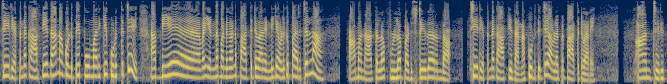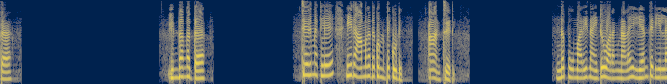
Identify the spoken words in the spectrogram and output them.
சரி அப்ப காஃபியை தான் நான் கொண்டு போய் பூமாரிக்கு கொடுத்துட்டு அப்படியே அவன் என்ன பண்ணுவான்னு பார்த்துட்டு வரேன். இன்னைக்கு அவளுக்கு பறிச்சிடலாம். ஆமா நாத்தெல்லாம் ஃபுல்லா படிச்சுட்டே தான் இருந்தா. சரி அப்ப நான் காஃபி தானே கொடுத்துட்டு அவளை போய் பார்த்துட்டு வரேன். ஆ சரி த இந்தாங்க த சரி மக்களே நீ ராமகத்தை கொண்டு போய் கொடு. ஆ சரி. இந்த பூமாரி நைட்டு உறங்கினாலா இல்லையான்னு தெரியல.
